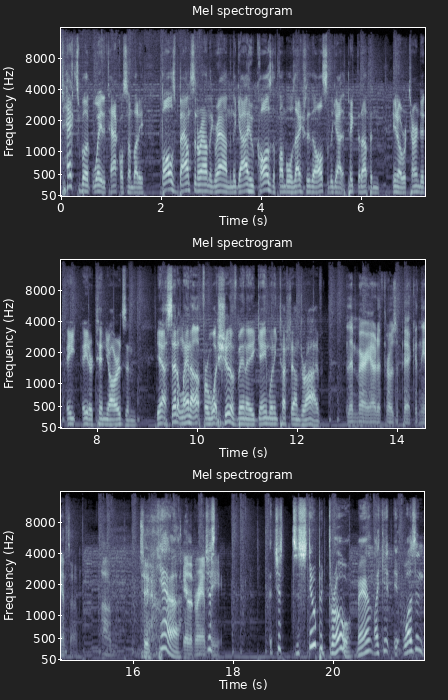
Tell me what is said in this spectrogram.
Textbook way to tackle somebody. Ball's bouncing around the ground, and the guy who caused the fumble was actually the, also the guy that picked it up and you know returned it eight eight or ten yards and yeah set Atlanta up for what should have been a game winning touchdown drive. and then Mariota throws a pick in the end zone. Um, to Yeah, Jalen Ramsey. it's just a stupid throw, man. Like it, it wasn't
